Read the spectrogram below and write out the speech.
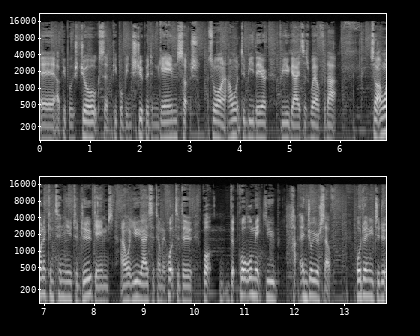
uh, at people's jokes, at people being stupid in games, such so on. I want to be there for you guys as well for that. So I want to continue to do games. And I want you guys to tell me what to do, what what will make you enjoy yourself. What do I need to do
